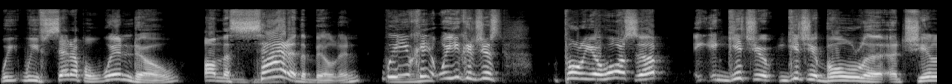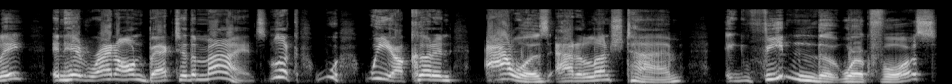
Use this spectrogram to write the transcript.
We we've set up a window on the side of the building where you can where you can just pull your horse up and get your get your bowl of, of chili and head right on back to the mines. Look, we are cutting hours out of lunchtime, eh, feeding the workforce,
